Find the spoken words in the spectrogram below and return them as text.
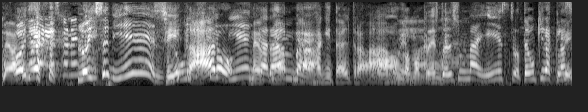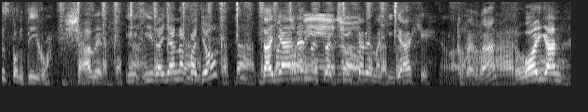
me va a Oye, quitar- lo hice bien. Sí, lo hice claro. bien, Me- me- caramba. me vas a quitar el trabajo, No, mi ¿cómo hermano. crees? Tú eres un maestro. Tengo que ir a clases contigo. A ver, ¿y, y Dayana falló? Dayana es nuestra chica de maquillaje, ¿verdad? Claro. Oigan,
